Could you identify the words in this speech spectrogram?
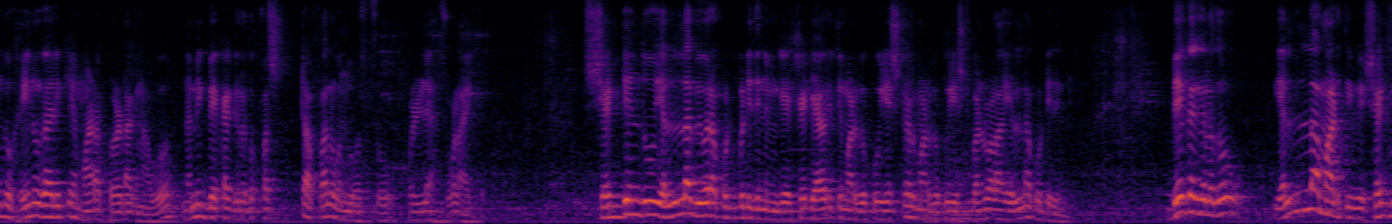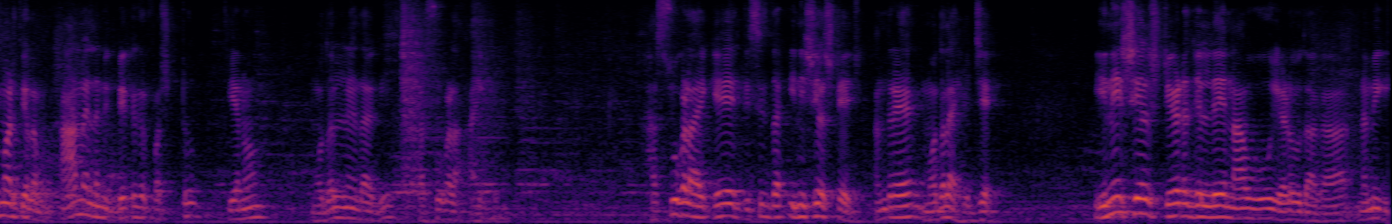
ಒಂದು ಹೈನುಗಾರಿಕೆ ಮಾಡೋಕ್ಕೆ ಹೊರಟಾಗ ನಾವು ನಮಗೆ ಬೇಕಾಗಿರೋದು ಫಸ್ಟ್ ಆಫ್ ಆಲ್ ಒಂದು ಹಸು, ಒಳ್ಳೆ ಹಸುಗಳಾಯಿತು ಶೆಡ್ಡಿಂದು ಎಲ್ಲ ವಿವರ ಕೊಟ್ಬಿಟ್ಟಿದ್ದೀನಿ ನಿಮಗೆ. ಶೆಡ್ ಯಾವ ರೀತಿ ಮಾಡಬೇಕು, ಎಷ್ಟರಲ್ಲಿ ಮಾಡಬೇಕು, ಎಷ್ಟು ಬಂಡವಾಳ ಎಲ್ಲ ಕೊಟ್ಟಿದ್ದೀನಿ. ಬೇಕಾಗಿರೋದು ಎಲ್ಲ ಮಾಡ್ತೀವಿ ಶೆಡ್ ಮಾಡ್ತೀವಲ್ಲ ಆಮೇಲೆ ನಮಗೆ ಬೇಕಾಗಿರೋ ಫಸ್ಟು ಏನೋ? ಮೊದಲನೇದಾಗಿ ಹಸುಗಳ ಆಯ್ಕೆ. ಹಸುಗಳ ಆಯ್ಕೆ this is the initial stage ಅಂದರೆ ಮೊದಲ ಹೆಜ್ಜೆ. ಇನಿಷಿಯಲ್ ಸ್ಟೇಜಲ್ಲೇ ನಾವು ಎಳುವುದಾಗ ನಮಗೆ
